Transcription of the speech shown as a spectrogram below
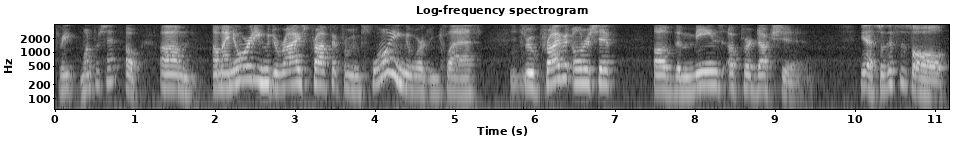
Three, one percent. Oh, um, a minority who derives profit from employing the working class Mm-hmm. through private ownership of the means of production. Yeah, so this is all.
